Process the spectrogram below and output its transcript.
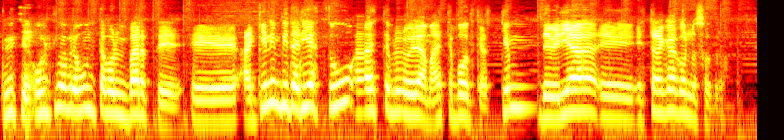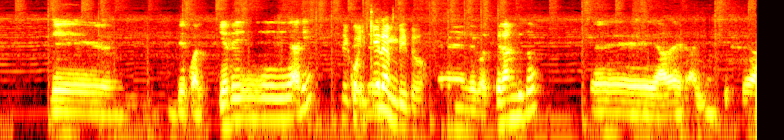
Cristian, última pregunta por mi parte. Eh, ¿A quién invitarías tú a este programa, a este podcast? ¿Quién debería eh, estar acá con nosotros? De, de cualquier eh, área, De cualquier ámbito. eh, de cualquier ámbito. Eh, a ver, alguien que sea,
